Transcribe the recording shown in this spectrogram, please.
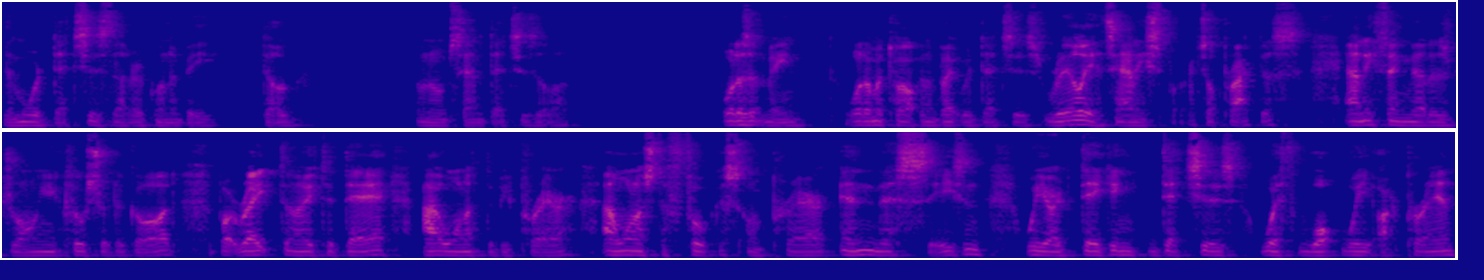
the more ditches that are going to be dug. I know I'm saying ditches a lot. What does it mean? What am I talking about with ditches? Really, it's any spiritual practice, anything that is drawing you closer to God. But right now, today, I want it to be prayer. I want us to focus on prayer in this season. We are digging ditches with what we are praying.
